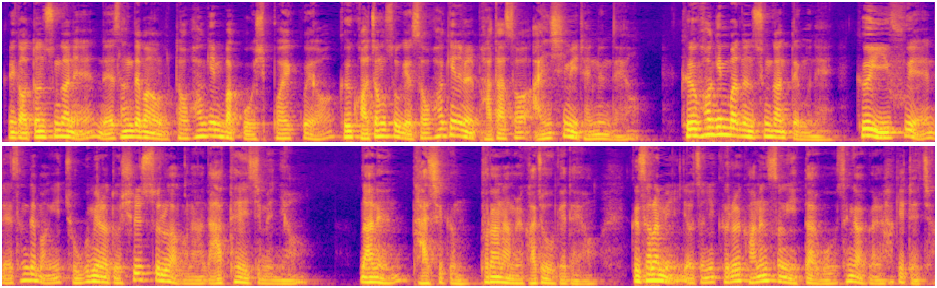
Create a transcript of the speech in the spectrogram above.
그러니까 어떤 순간에 내 상대방으로부터 확인받고 싶어 했고요. 그 과정 속에서 확인을 받아서 안심이 됐는데요. 그 확인받은 순간 때문에 그 이후에 내 상대방이 조금이라도 실수를 하거나 나태해지면요 나는 다시금 불안함을 가져오게 돼요. 그 사람이 여전히 그럴 가능성이 있다고 생각을 하게 되죠.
